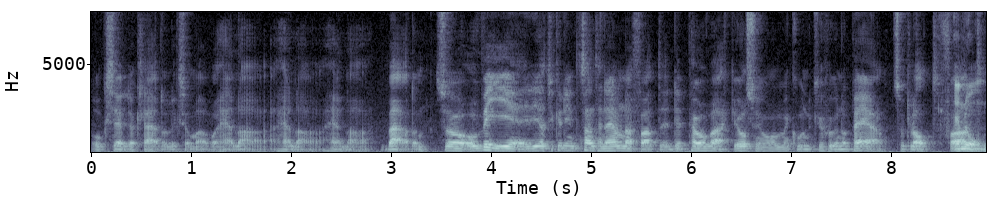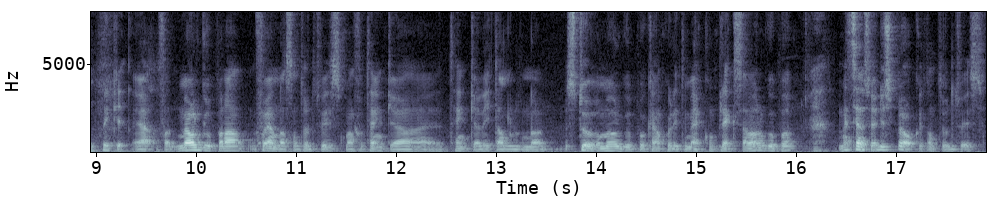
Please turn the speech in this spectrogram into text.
Och säljer kläder liksom över hela, hela, hela världen. Så, och vi, jag tycker det är intressant att nämna för att det påverkar oss ju med kommunikation och PR såklart. För Att, Enormt mycket. Ja, för att målgrupperna förändras naturligtvis. Man får tänka, tänka lite annorlunda. Större målgrupper och kanske lite mer komplexa målgrupper. Men sen så är det språket naturligtvis.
